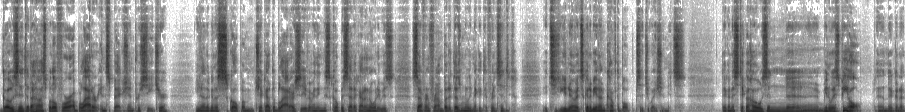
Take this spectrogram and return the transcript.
goes into the hospital for a bladder inspection procedure. You know, they're going to scope him, check out the bladder, see if everything's copacetic. I don't know what he was suffering from, but it doesn't really make a difference. It, it's, you know, it's going to be an uncomfortable situation. It's, they're going to stick a hose in, uh, you know, his pee hole, and they're going to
